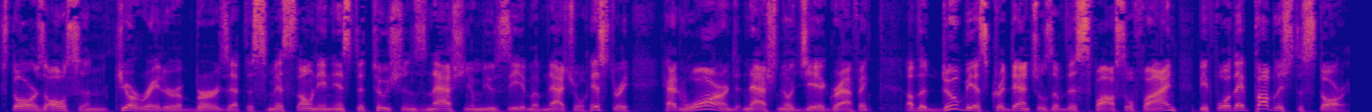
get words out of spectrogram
Storrs Olson, curator of birds at the Smithsonian Institution's National Museum of Natural History, had warned National Geographic of the dubious credentials of this fossil find before they published the story.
